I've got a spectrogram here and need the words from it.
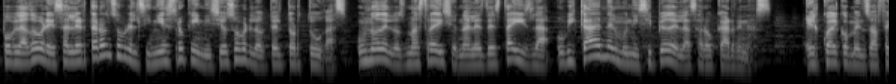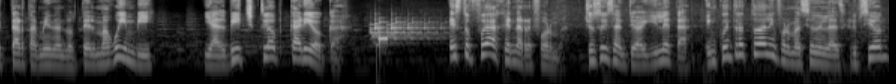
Pobladores alertaron sobre el siniestro que inició sobre el Hotel Tortugas, uno de los más tradicionales de esta isla, ubicada en el municipio de Lázaro Cárdenas, el cual comenzó a afectar también al Hotel Mawimbi y al Beach Club Carioca. Esto fue Agenda Reforma. Yo soy Santiago Aguileta. Encuentra toda la información en la descripción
